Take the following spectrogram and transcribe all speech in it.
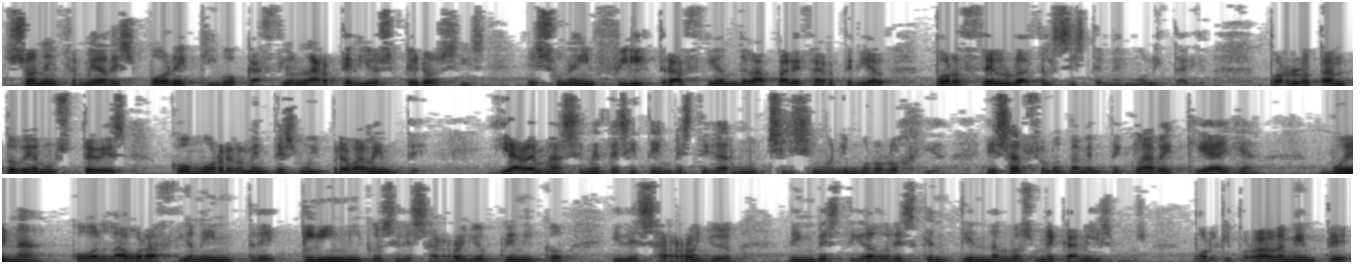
son enfermedades por equivocación. La arteriosclerosis es una infiltración de la pared arterial por células del sistema inmunitario. Por lo tanto, vean ustedes cómo realmente es muy prevalente. Y además se necesita investigar muchísimo en inmunología. Es absolutamente clave que haya buena colaboración entre clínicos y desarrollo clínico y desarrollo de investigadores que entiendan los mecanismos, porque probablemente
